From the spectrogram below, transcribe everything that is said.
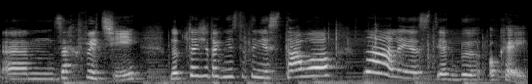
em, zachwyci. No tutaj się tak niestety nie stało, no ale jest jakby okej.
